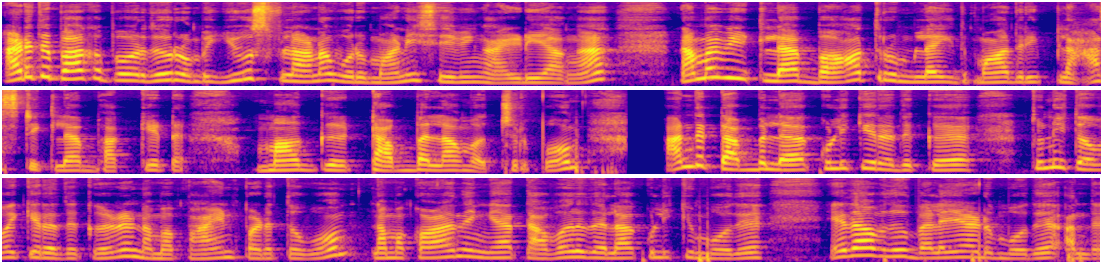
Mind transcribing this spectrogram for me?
அடுத்து பார்க்க போகிறது ரொம்ப யூஸ்ஃபுல்லான ஒரு மணி சேவிங் ஐடியாங்க நம்ம வீட்டில் பாத்ரூமில் இது மாதிரி பிளாஸ்டிக்கில் பக்கெட்டு மக்கு டப்பெல்லாம் வச்சுருப்போம். அந்த டப்பில் குளிக்கிறதுக்கு துணி துவைக்கிறதுக்குன்னு நம்ம பயன்படுத்துவோம். நம்ம குழந்தைங்க தவறுதலாக குளிக்கும்போது ஏதாவது விளையாடும் போது அந்த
